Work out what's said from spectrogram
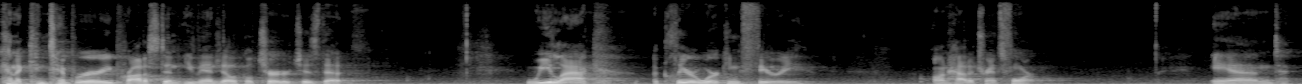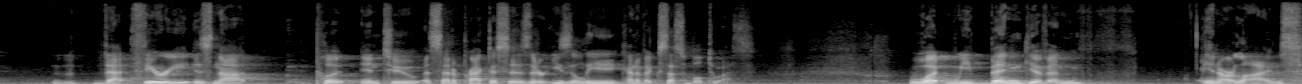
kind of contemporary Protestant evangelical church is that we lack a clear working theory on how to transform. And that theory is not put into a set of practices that are easily kind of accessible to us. What we've been given in our lives,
